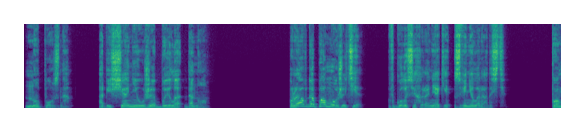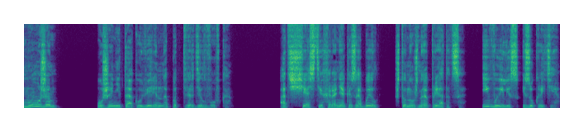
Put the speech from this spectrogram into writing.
но поздно. Обещание уже было дано. «Правда поможете?» В голосе Хороняки звенела радость. «Поможем!» Уже не так уверенно подтвердил Вовка. От счастья Хороняка забыл, что нужно прятаться, и вылез из укрытия.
